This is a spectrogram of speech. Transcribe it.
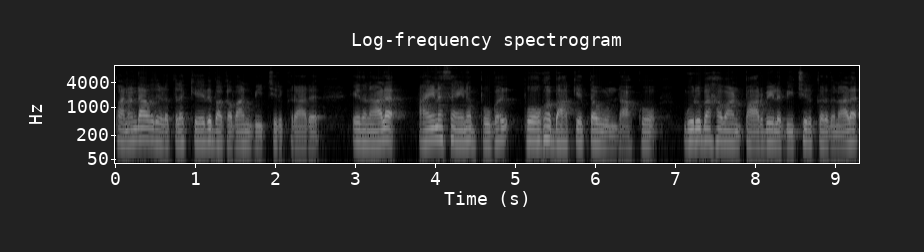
பன்னெண்டாவது இடத்துல கேது பகவான் வீச்சிருக்கிறாரு. இதனால் அயனசயன புகழ் போக பாக்கியத்தை உண்டாக்கும். குரு பகவான் பார்வையில் வீச்சிருக்கிறதுனால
